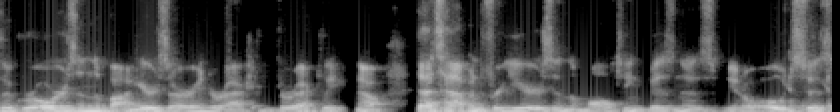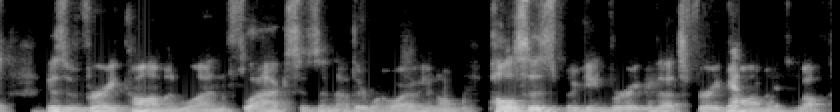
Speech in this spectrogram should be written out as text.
the growers and the buyers are interacting directly. Now that's happened for years in the malting business. You know, oats is is a very common one. Flax is another one. You know, pulses again very that's very yeah. common as well.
